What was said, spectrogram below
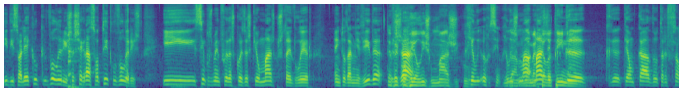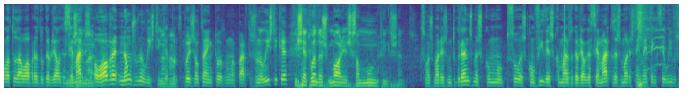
e disse: Olha, é aquilo que vou ler isto, achei graça ao título, vou ler isto. E simplesmente foi das coisas que eu mais gostei de ler em toda a minha vida. Tem a ver Já- com o realismo mágico. Reali- sim, o da- realismo da América mágico Latina. que, que, que é um bocado transversal a toda a obra do Gabriel Garcia Garcia Marques, a Marques. obra não jornalística, Aham. porque depois ele tem toda uma parte jornalística, Excetuando as memórias que são muito interessantes. Que são as memórias muito grandes, mas como pessoas com vidas como as do Gabriel Garcia Marques, as memórias também têm que ser livros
